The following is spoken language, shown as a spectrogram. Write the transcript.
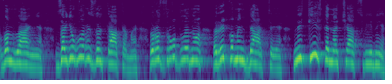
в онлайні. За його результатами розроблено рекомендації не тільки на час війни,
